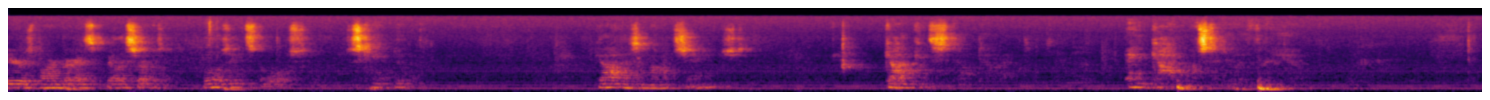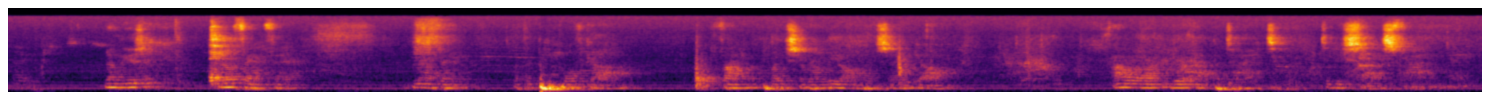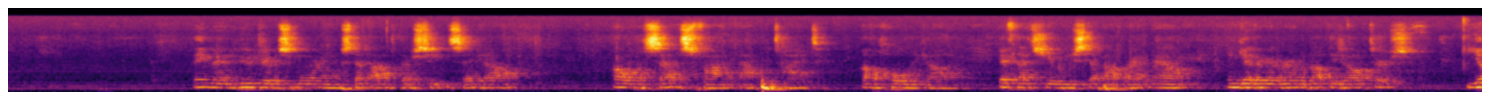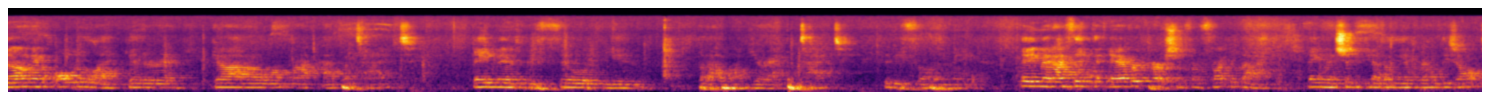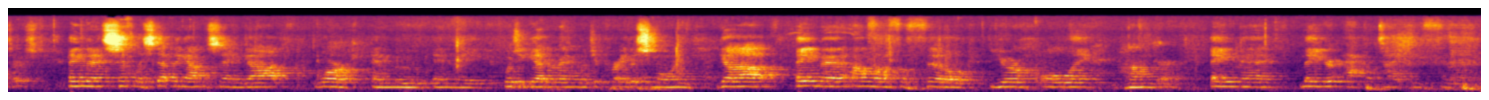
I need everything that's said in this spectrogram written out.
years, Barn Barnum Bailey Circus, closing stores. Just can't do it. God has not changed. God can still do it. And God wants to do it for you. No music, no fanfare, nothing but the people of God finding a place around the altar and saying, God, I want your appetite to be satisfied. Amen. Who here this morning will step out of their seat and say, God, I want to satisfy the appetite of a holy God. If that's you, you step out right now and gather around about these altars? Young and old alike, gather in. God, I want my appetite. Amen. To be filled in you. But I want your appetite to be filled in me. Amen. I think that every person from front to back, amen, should be gathering in around these altars. Amen. It's simply stepping out and saying, God, work and move in me. Would you gather in? Would you pray this morning? God, amen. I want to fulfill your holy hunger. Amen. May your appetite be filled.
